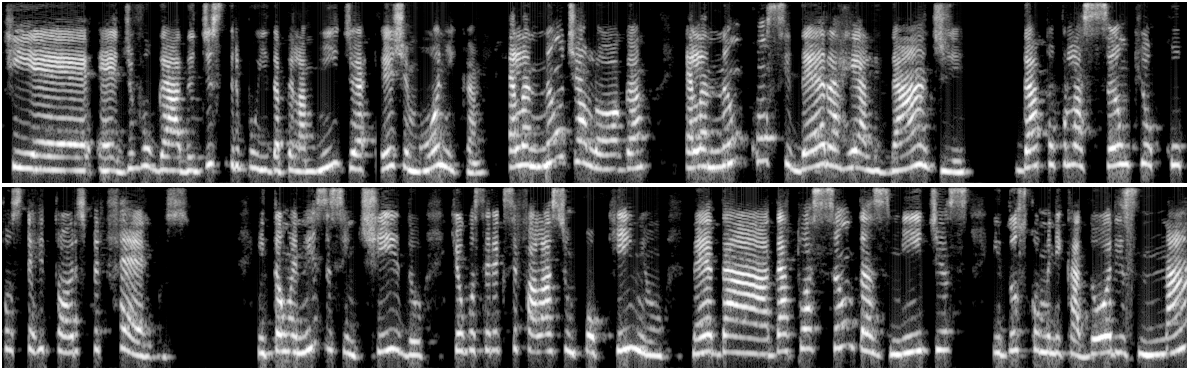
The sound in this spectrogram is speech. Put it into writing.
que é, é divulgada e distribuída pela mídia hegemônica, ela não dialoga, ela não considera a realidade da população que ocupa os territórios periféricos. Então, é nesse sentido que eu gostaria que você falasse um pouquinho né, da, da atuação das mídias e dos comunicadores na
